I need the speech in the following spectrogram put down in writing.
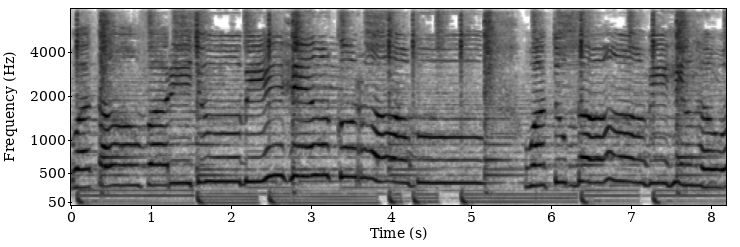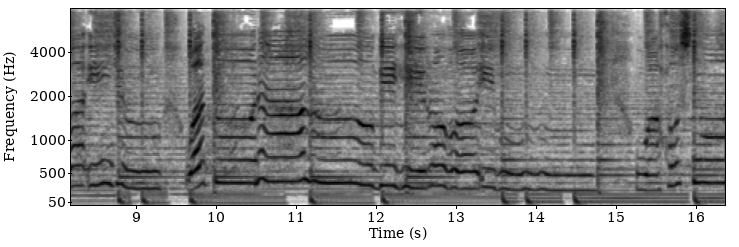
Wa tawfariju bihil qurabu Wa hawa الهوائج وتنال به رغائب وحسن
